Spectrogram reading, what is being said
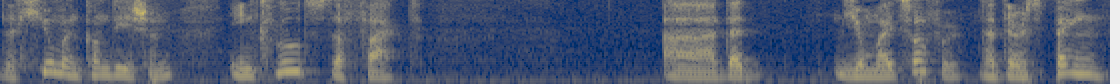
the human condition includes the fact uh, that you might suffer, that there's pain.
